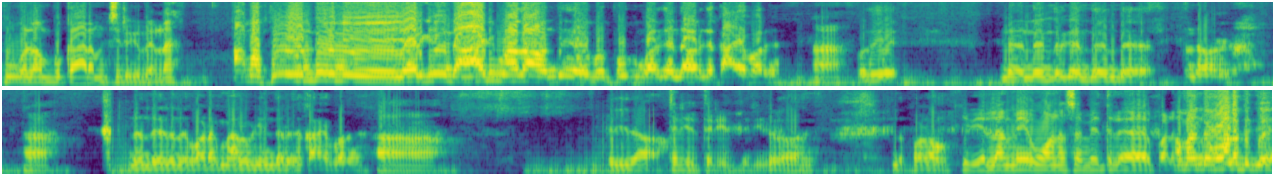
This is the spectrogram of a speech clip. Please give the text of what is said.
பூவெல்லாம் பூக்க ஆரம்பிச்சிருக்குது என்ன? ஆமா பூ வந்து நீ ஏற்கனவே இந்த ஆடி மாதம் வந்து பூ- பூக்கும் பாருங்க. இந்த பாருங்க காய பாருங்க. ஒரு இந்த இந்த இந்த இருக்கு இந்த இந்த இந்த பாருங்க ஆ. இந்த இந்த வடக்கு மேல இந்த காய பாருங்க. தெரியுதா? தெரியுது தெரியுது தெரியுது. இதோ. இந்த பழம் இது எல்லாமே ஓண சமயத்துல பழம் ஆமா இந்த ஓணத்துக்கு.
